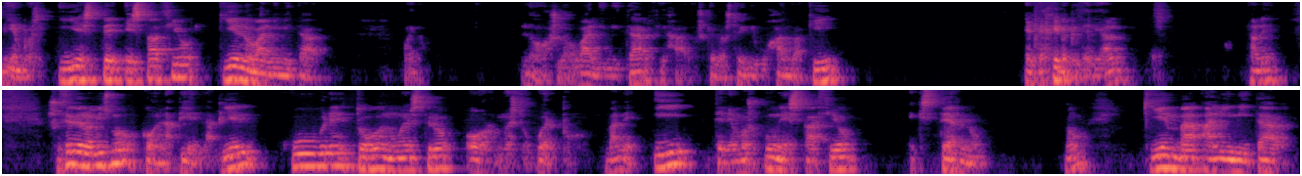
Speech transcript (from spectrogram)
Bien, pues, ¿y este espacio quién lo va a limitar? Bueno, nos lo va a limitar, fijaros que lo estoy dibujando aquí, el tejido epitelial, Sucede lo mismo con la piel. La piel cubre todo nuestro, nuestro cuerpo, ¿vale? Y tenemos un espacio externo, ¿no? ¿Quién va a limitar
